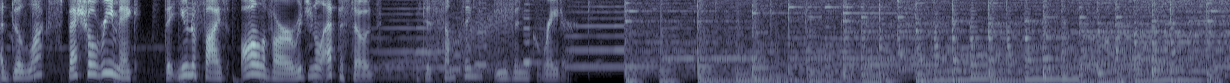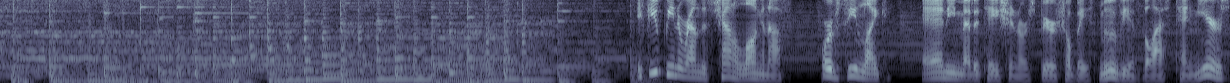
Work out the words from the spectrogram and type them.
A deluxe special remake that unifies all of our original episodes into something even greater. You've been around this channel long enough, or have seen like any meditation or spiritual based movie of the last 10 years,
